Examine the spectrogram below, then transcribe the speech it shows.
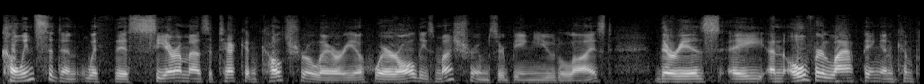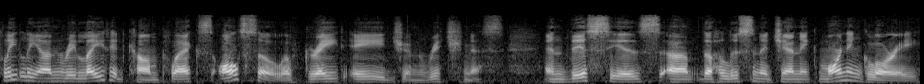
coincident with this Sierra Mazatecan cultural area where all these mushrooms are being utilized, there is a, an overlapping and completely unrelated complex also of great age and richness. And this is uh, the hallucinogenic morning glory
